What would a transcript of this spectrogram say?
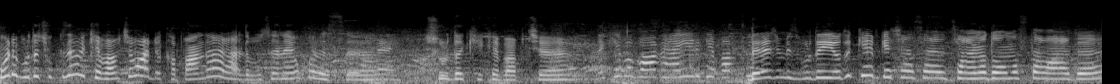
Bu arada burada çok güzel bir kebapçı vardı. Kapandı herhalde. Bu sene yok orası. Şuradaki kebapçı. Ne kebap abi her yeri kebap. Derecim biz burada yiyorduk ya hep geçen sene sarma dolması da vardı.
